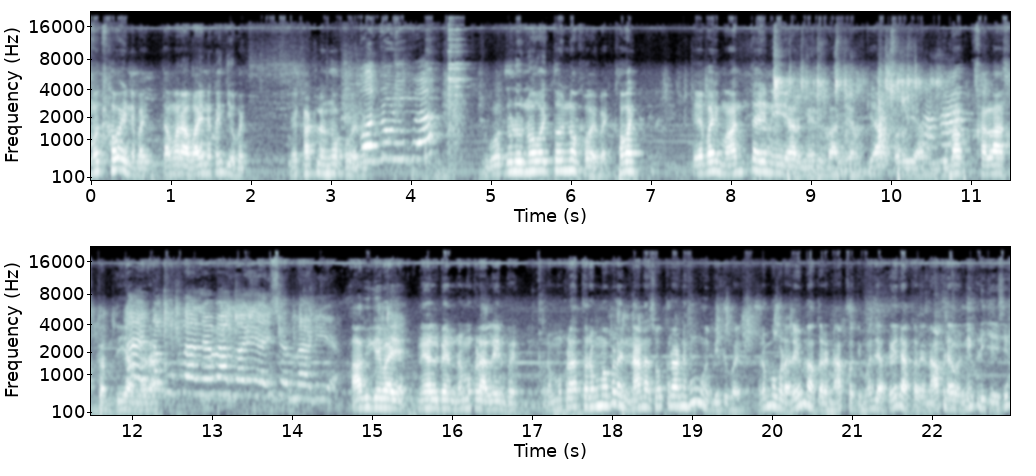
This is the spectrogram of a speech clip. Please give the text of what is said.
ન જ ખવાય ને ભાઈ? તમારા ભાઈને કહી દો ભાઈ. એ ખાટલો ન ખવાય. ગોદડું ન હોય તો ન ખવાય ભાઈ. ખવાય? એ ભાઈ માનતા નહીં યાર મેરી બાત યાર. ક્યાં કરું યાર? દિમાગ ખલાસ કરી દિયા મેરા. આવી ગઈ ભાઈ નેલબેન રમકડા લઈને ભાઈ. રમકડા તો રમવા પડે ને નાના છોકરાને શું હોય બીજું ભાઈ? રમકડા રેમા કરે ને આખોથી મજા કર્યા કરે ને આપણે હવે નીકળી જઈએ છીએ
